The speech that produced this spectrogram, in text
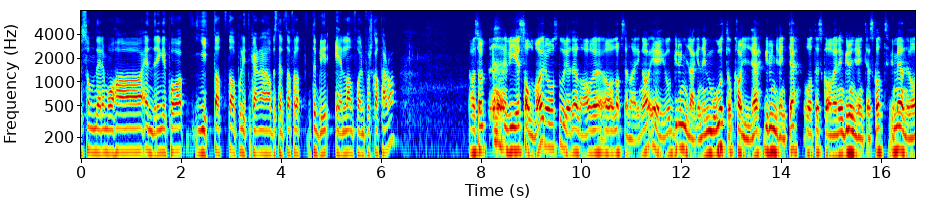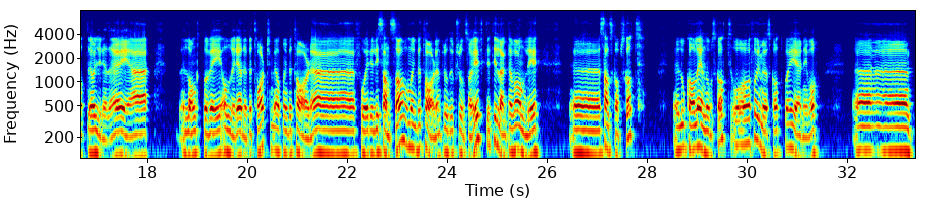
som dere må ha endringer på, gitt at da politikerne har bestemt seg for at det blir en eller annen form for skatt her nå? Altså, Vi i SalMar og store deler av, av laksenæringa er jo grunnleggende imot å kalle det grunnrente, og at det skal være en grunnrenteskatt. Vi mener jo at det allerede er langt på vei allerede betalt med at man betaler for lisenser og man betaler en produksjonsavgift, i tillegg til vanlig eh, selskapsskatt, eh, lokal eiendomsskatt og formuesskatt på eiernivå. Eh,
